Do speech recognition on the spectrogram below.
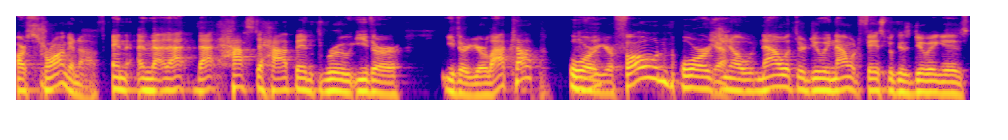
are strong enough. And and that that, that has to happen through either either your laptop or Mhm. your phone or Yeah. you know now what they're doing now what Facebook is doing is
